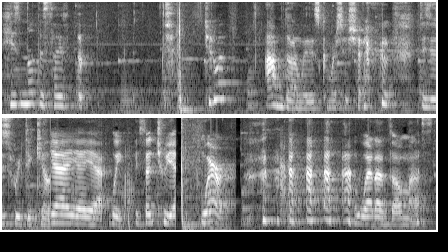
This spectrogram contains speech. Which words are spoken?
He's not the size. Uh, I'm done with this conversation. this is ridiculous. Yeah, yeah, yeah. Wait, is that true? Where? what a dumbass.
